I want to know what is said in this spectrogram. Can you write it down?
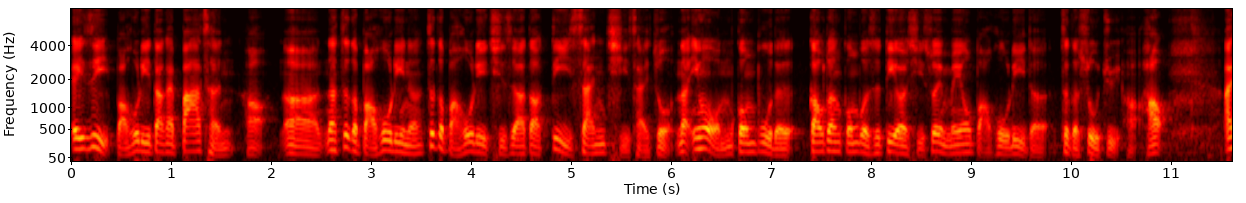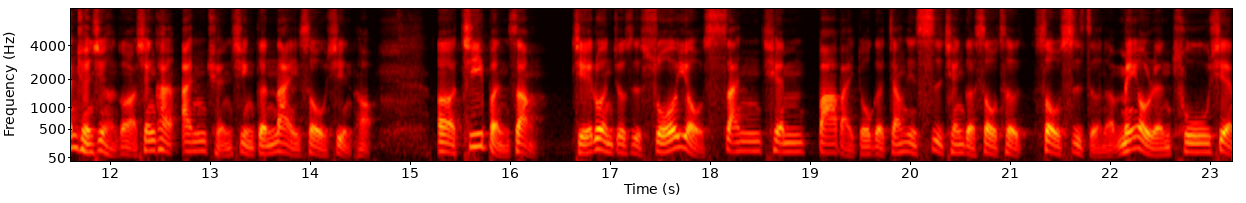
AZ 保护力大概八成，好，呃，那这个保护力呢？这个保护力其实要到第三期才做。那因为我们公布的高端公布的是第二期，所以没有保护力的这个数据，哈。好，安全性很重要，先看安全性跟耐受性，哈。呃，基本上结论就是，所有三千八百多个，将近四千个受测受试者呢，没有人出现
